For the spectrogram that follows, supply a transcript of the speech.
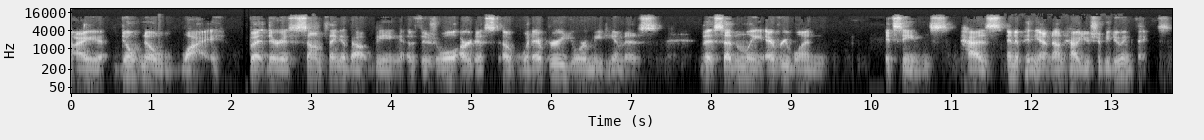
I don't know why, but there is something about being a visual artist of whatever your medium is that suddenly everyone, it seems, has an opinion on how you should be doing things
